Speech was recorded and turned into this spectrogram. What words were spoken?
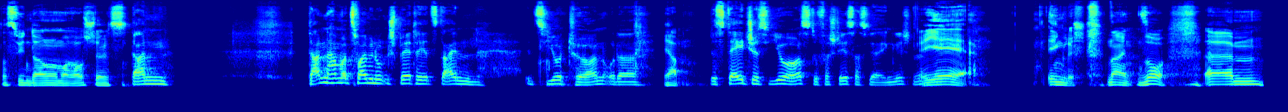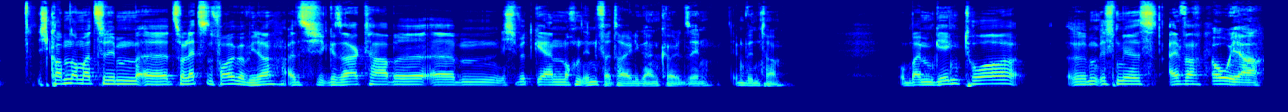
dass du ihn da nochmal rausstellst. Dann, dann haben wir zwei Minuten später jetzt deinen It's your turn oder Ja. The stage is yours. Du verstehst das ja Englisch, ne? Yeah. Englisch. Nein. So. Ähm, ich komme noch mal zu dem äh, zur letzten Folge wieder, als ich gesagt habe, ähm, ich würde gerne noch einen Innenverteidiger in Köln sehen im Winter. Und beim Gegentor ähm, ist mir es einfach Oh ja,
